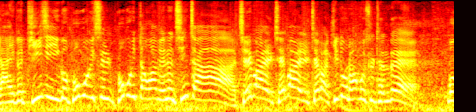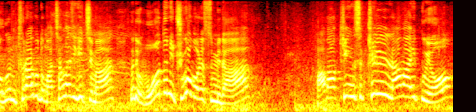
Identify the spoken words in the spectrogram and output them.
야 이거 디지 이거 보고 있을 보고 있다고 하면은 진짜 제발 제발 제발 기도를 하고 있을 텐데 뭐 그건 트라이브도 마찬가지겠지만 근데 워든이 죽어버렸습니다. 바바킹 스킬 남아 있고요.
